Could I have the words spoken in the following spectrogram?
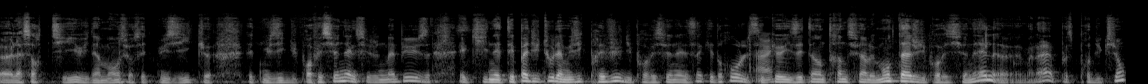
euh, la sortie évidemment sur cette musique, euh, cette musique du professionnel, si je ne m'abuse, et qui n'était pas du tout la musique prévue du professionnel. C'est ça qui est drôle, c'est Ouais. qu'ils étaient en train de faire le montage du professionnel, euh, voilà, post-production,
